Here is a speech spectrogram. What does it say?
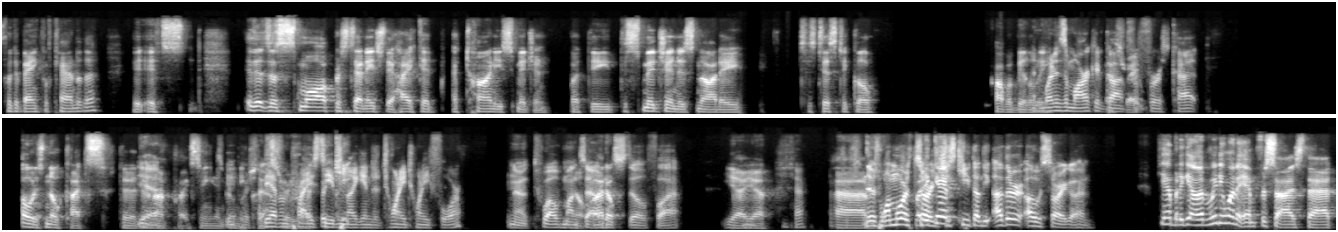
for the Bank of Canada. It, it's there's a small percentage they hike a, a tiny smidgen, but the the smidgen is not a statistical probability. And when is the market That's got for first cut? oh, there's no cuts. They're, they're not pricing in any cuts. They haven't right yet. priced even keep- like into 2024. No, 12 months No, out, it's still flat. Yeah, yeah. Okay. Um, There's one more. but Sorry, again- just Keith on the other. Oh, sorry. Go ahead. Yeah, but again, I really want to emphasize that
